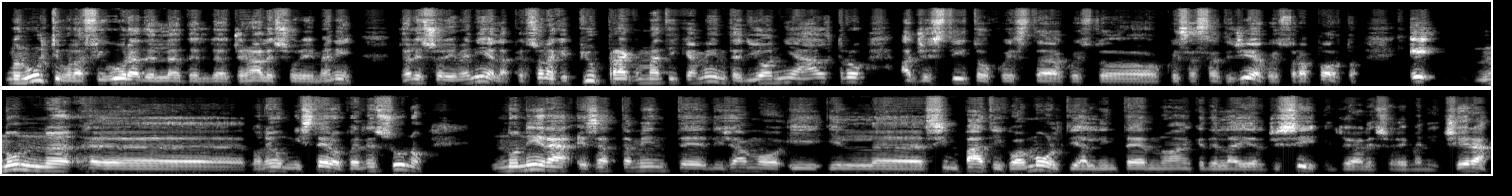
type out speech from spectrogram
non ultimo la figura del, del generale Soleimani. Generale Soleimani è la persona che più pragmaticamente di ogni altro ha gestito questa, questo, questa strategia, questo rapporto e non, eh, non è un mistero per nessuno non era esattamente diciamo, il, il, eh, simpatico a molti all'interno anche dell'IRGC, il generale Soleimani. C'era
